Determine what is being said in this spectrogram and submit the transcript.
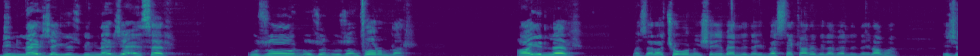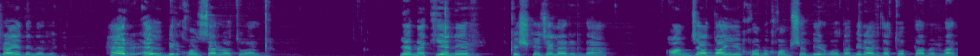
Binlerce, yüz binlerce eser, uzun uzun uzun forumlar, ayinler, mesela çoğunun şeyi belli değil, bestekarı bile belli değil ama icra edilecek. Her ev bir konservatuvardı. Yemek yenir, kış gecelerinde amca, dayı, konu, komşu bir oda, bir evde toplanırlar.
